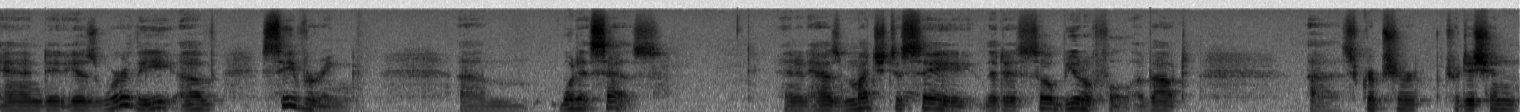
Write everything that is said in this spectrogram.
and it is worthy of savoring um, what it says. And it has much to say that is so beautiful about uh, scripture, tradition,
